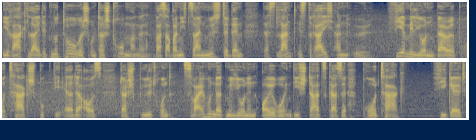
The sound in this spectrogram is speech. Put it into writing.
Irak leidet notorisch unter Strommangel, was aber nicht sein müsste, denn das Land ist reich an Öl. Vier Millionen Barrel pro Tag spuckt die Erde aus. Da spült rund 200 Millionen Euro in die Staatskasse pro Tag. Viel Geld,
